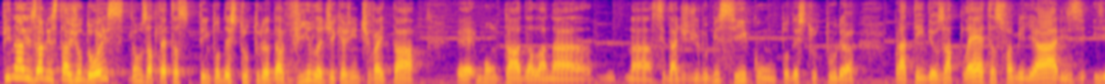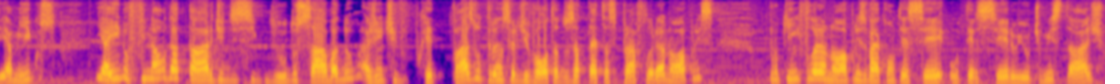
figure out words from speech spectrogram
Finalizado o estágio 2, então os atletas têm toda a estrutura da Village que a gente vai estar tá, é, montada lá na, na cidade de Urubici, com toda a estrutura para atender os atletas, familiares e, amigos. E aí no final da tarde de, do, do sábado, a gente faz o transfer de volta dos atletas para Florianópolis, porque em Florianópolis vai acontecer o terceiro e último estágio,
